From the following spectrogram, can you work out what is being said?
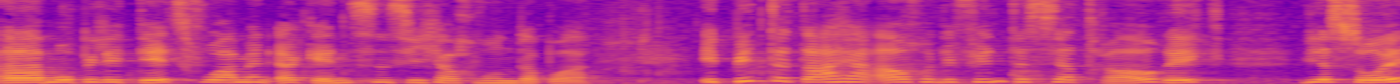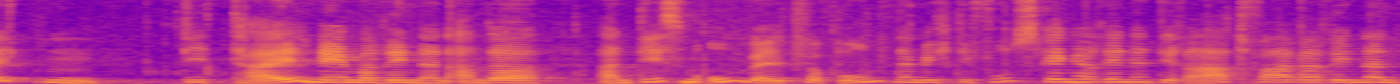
äh, Mobilitätsformen ergänzen sich auch wunderbar. Ich bitte daher auch, und ich finde es sehr traurig, wir sollten die Teilnehmerinnen an der an diesem Umweltverbund, nämlich die Fußgängerinnen, die Radfahrerinnen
